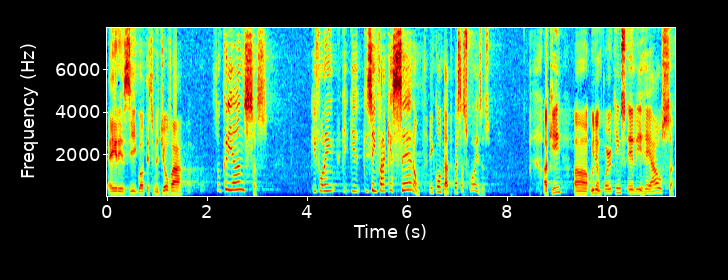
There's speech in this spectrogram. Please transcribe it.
é heresia igual ao testemunho de Jeová. São crianças que, foram, que, que, que se enfraqueceram em contato com essas coisas. Aqui, uh, William Perkins ele realça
